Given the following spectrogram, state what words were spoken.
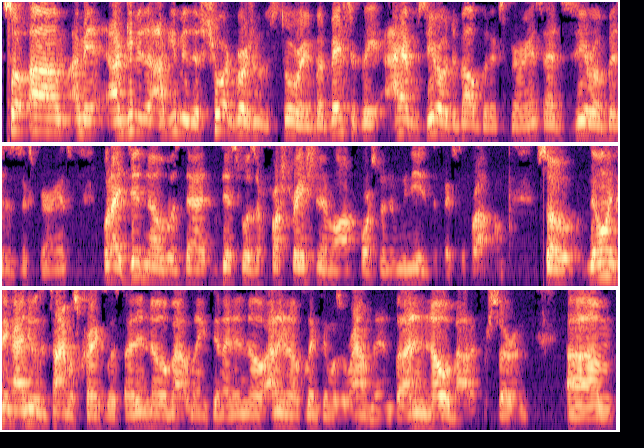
So, um, I mean, I'll give you the I'll give you the short version of the story. But basically, I have zero development experience. I had zero business experience. What I did know was that this was a frustration in law enforcement, and we needed to fix the problem. So, the only thing I knew at the time was Craigslist. I didn't know about LinkedIn. I didn't know I didn't know if LinkedIn was around then, but I didn't know about it for certain. Um,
